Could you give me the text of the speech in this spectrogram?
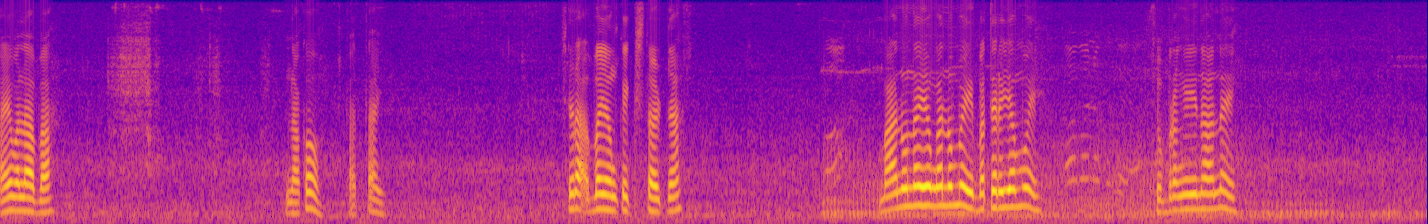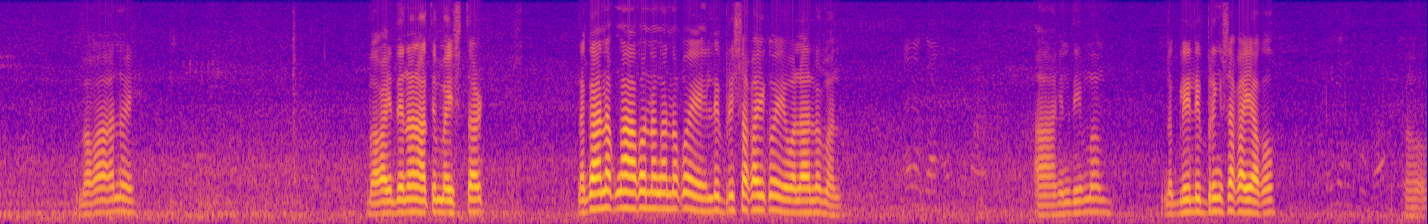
Ay, wala ba? Nako, patay. Sira ba yung kickstart na? Maano na yung ano mo eh, baterya mo eh. Sobrang hina na eh. Baka ano eh. Baka hindi na natin may start. Naghanap nga ako ng ano ko eh, libre sakay ko eh, wala naman. Ano. Ah, hindi ma'am. Naglilibring sakay ako. Oo.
